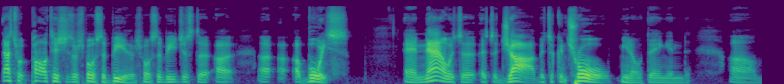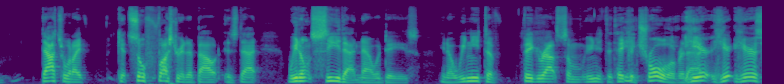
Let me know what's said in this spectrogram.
that's what politicians are supposed to be. They're supposed to be just a, a, a, voice. And now it's a, it's a job. It's a control, you know, thing. And um, that's what I get so frustrated about is that we don't see that nowadays. You know, we need to figure out some. We need to take control over that. Here, here, here's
